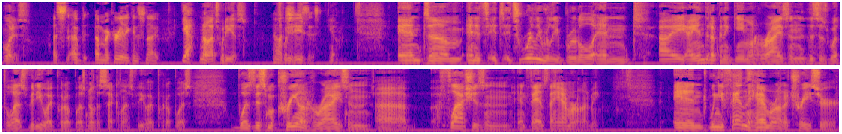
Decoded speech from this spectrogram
What is? A, a, a McCree that can snipe. Yeah, no, that's what he is. That's Oh what he is. Jesus. Yeah, and um, and it's it's it's really really brutal. And I I ended up in a game on Horizon. This is what the last video I put up was. No, the second last video I put up was was this McCree on Horizon uh, flashes and and fans the hammer on me. And when you fan the hammer on a tracer,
